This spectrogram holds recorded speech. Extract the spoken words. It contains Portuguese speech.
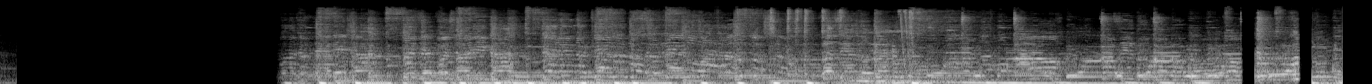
beijar, mas depois vai ligar. Querendo aquela nosso regular no colchão, fazendo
